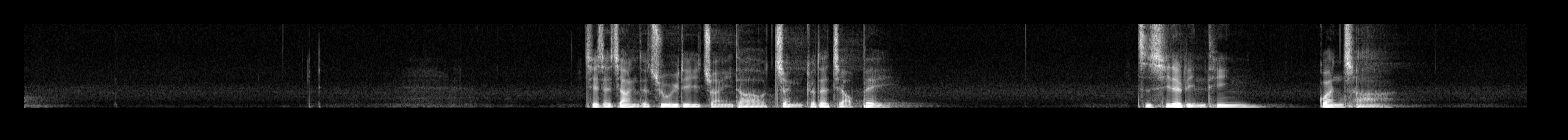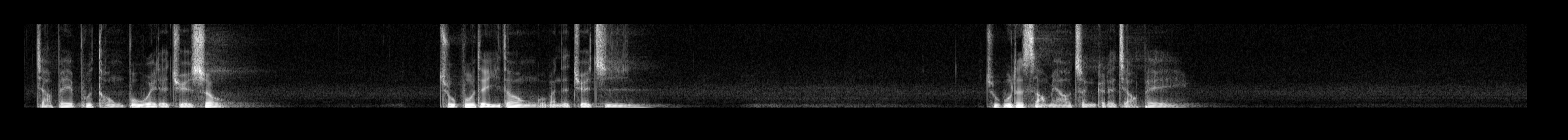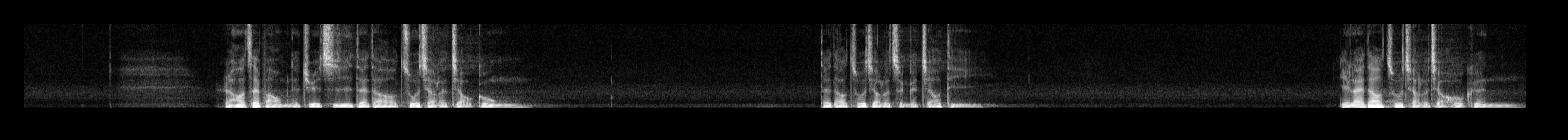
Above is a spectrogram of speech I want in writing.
接着将你的注意力转移到整个的脚背，仔细的聆听、观察脚背不同部位的觉受，逐步的移动我们的觉知，逐步的扫描整个的脚背，然后再把我们的觉知带到左脚的脚弓。带到左脚的整个脚底，也来到左脚的脚后跟，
